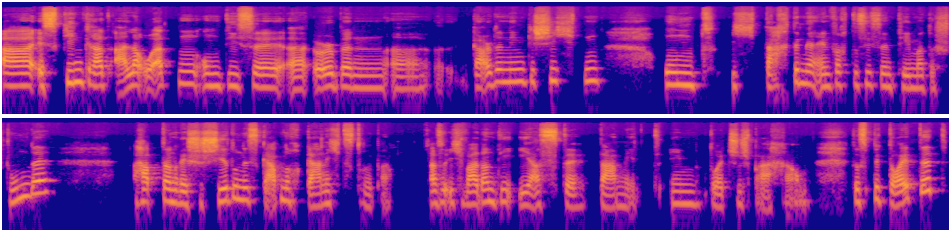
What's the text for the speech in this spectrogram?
Äh, es ging gerade aller Orten um diese äh, Urban äh, Gardening-Geschichten und ich dachte mir einfach, das ist ein Thema der Stunde, habe dann recherchiert und es gab noch gar nichts drüber. Also ich war dann die erste damit im deutschen Sprachraum. Das bedeutet,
